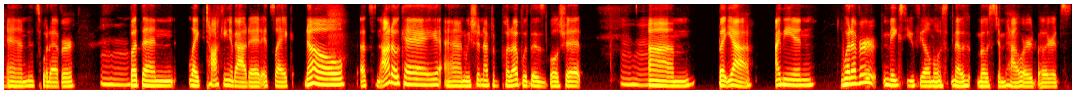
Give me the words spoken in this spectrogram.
Mhm. and it's whatever. Mhm. But then like talking about it, it's like, no, that's not okay and we shouldn't have to put up with this bullshit. Mhm. Um, but yeah, I mean, whatever makes you feel most mo- most empowered, whether it's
